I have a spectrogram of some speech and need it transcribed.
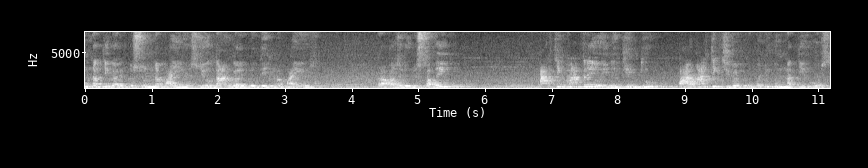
उन्नति गरेको सुन्न पाइयोस् योगदान गरेको देख्न पाइयोस्। र हजुरहरू सबैको आर्थिक मात्रै होइन किन्तु पारमार्थिक जीवनको पनि उन्नति होस्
